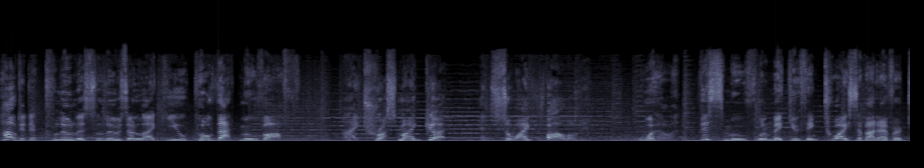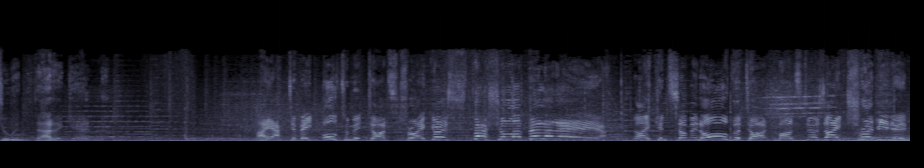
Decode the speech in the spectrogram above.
How did a clueless loser like you pull that move off? I trust my gut, and so I followed it. Well, this move will make you think twice about ever doing that again. I activate Ultimate Dart Striker's special ability! I can summon all the Dart monsters I tributed!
